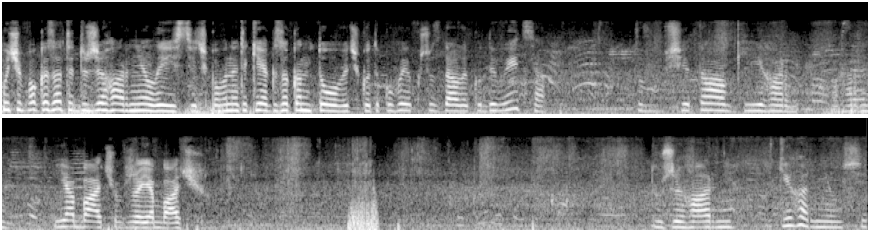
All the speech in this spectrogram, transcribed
Хочу показати дуже гарні листячко. Вони такі, як закантовочку, такого, якщо здалеку дивитися, то взагалі такі гарні. гарні. Я бачу вже, я бачу. Дуже гарні. Такі гарні усі.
